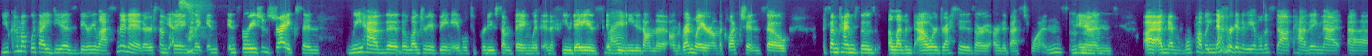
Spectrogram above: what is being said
you come up with ideas very last minute or something yes. like in, inspiration strikes and we have the the luxury of being able to produce something within a few days if right. we need it on the on the runway or on the collection so sometimes those 11th hour dresses are are the best ones mm-hmm. and I, am never we're probably never going to be able to stop having that uh,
